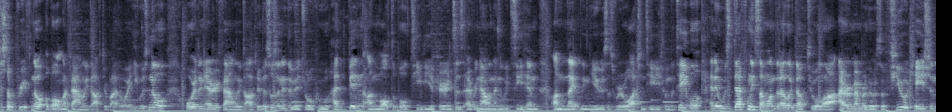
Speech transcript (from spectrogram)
Just a brief note about my family doctor, by the way. He was no ordinary family doctor. This was an individual who had been on multiple TV appearances. Every now and then we'd see him on the nightly news as we were watching TV from the table. And it was definitely someone that I looked up to a lot. I remember there was a few occasions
